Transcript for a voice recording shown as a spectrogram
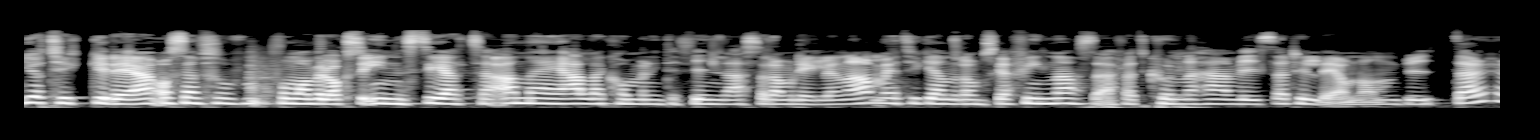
Jag tycker det. Och sen får man väl också inse att så här, ah, nej, alla kommer inte finläsa de reglerna. Men jag tycker ändå de ska finnas där för att kunna hänvisar till det om någon bryter.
